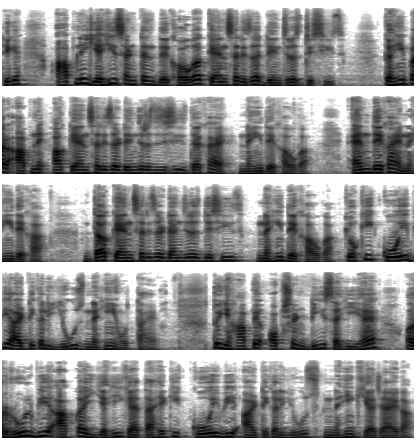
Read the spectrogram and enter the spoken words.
ठीक है? आपने यही सेंटेंस देखा होगा cancer is a dangerous disease कहीं पर आपने a cancer is a dangerous disease देखा है? नहीं देखा होगा। एन देखा है? नहीं देखा। The cancer is a dangerous disease नहीं देखा होगा। क्योंकि कोई भी आर्टिकल यूज़ नहीं होता है। तो यहाँ पे ऑप्शन डी सही है और रूल भी आपका यही कहता है कि कोई भी आर्टिकल यूज़ नहीं किया जाएगा।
